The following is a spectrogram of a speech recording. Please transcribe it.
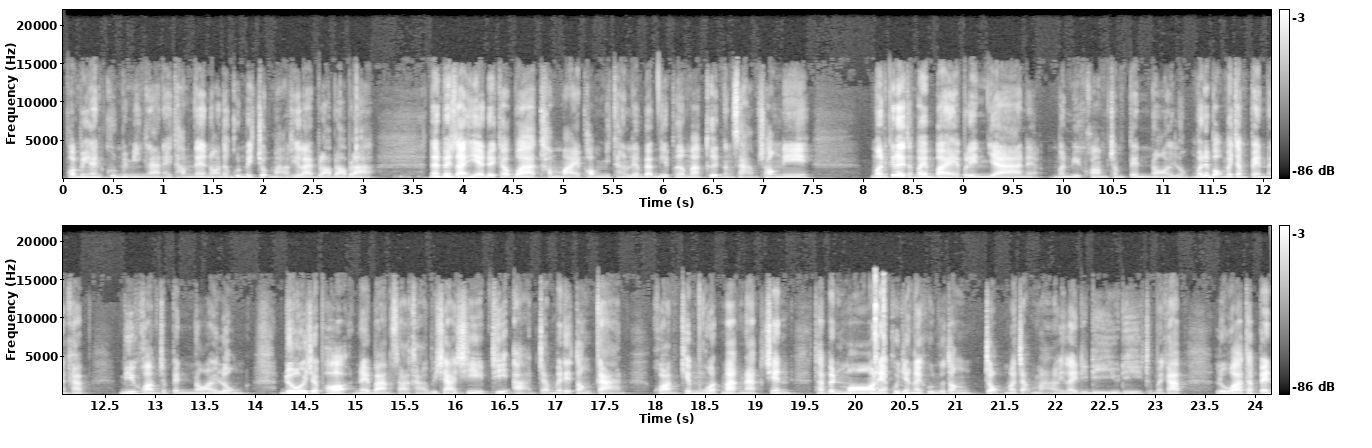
เพราะไม่งั้นคุณไม่มีงานให้ทำแน่นอน ถ้าคุณไม่จบมหาวิทยาลัยบลาบลาบลานั่นเป็นสาเหตุด้วยครับว่าทำไมพอมีทางเรื่องแบบนี้เพิ่มมากขึ้นทั้ง 3 ช่องนี้ มันก็เลยทำให้ใบปริญญาเนี่ยมันมีความจำเป็นน้อยลง ไม่ได้บอกไม่จำเป็นนะครับ มีความจำเป็นน้อยลง โดยเฉพาะในบางสาขาวิชาชีพที่อาจจะไม่ได้ต้องการความเข้มงวดมากนัก เช่น ถ้าเป็นหมอเนี่ยคุณยังไงคุณก็ต้องจบมาจากมหาวิทยาลัยดีๆอยู่ดีถูกไหมครับ หรือว่าถ้าเป็น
